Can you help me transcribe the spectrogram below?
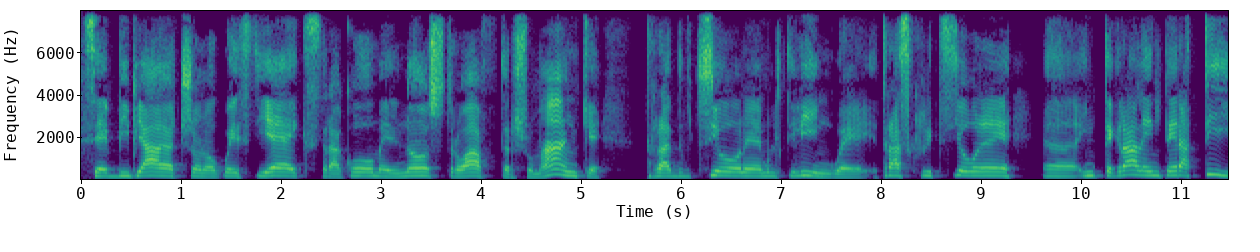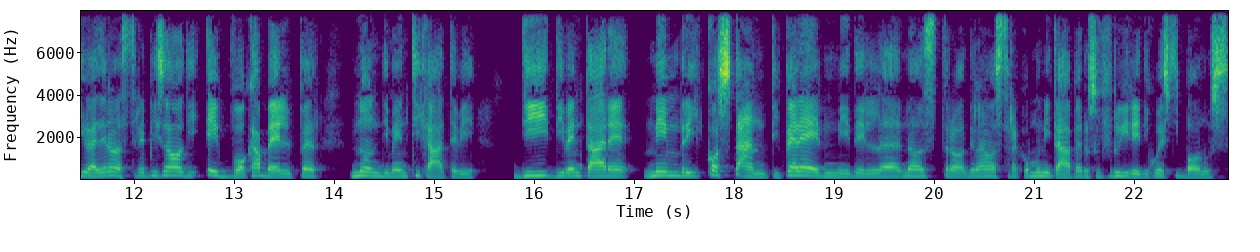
Se vi piacciono questi extra come il nostro after show, ma anche traduzione multilingue, trascrizione eh, integrale e interattiva dei nostri episodi e vocabelper, non dimenticatevi di diventare membri costanti, perenni del nostro, della nostra comunità per usufruire di questi bonus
